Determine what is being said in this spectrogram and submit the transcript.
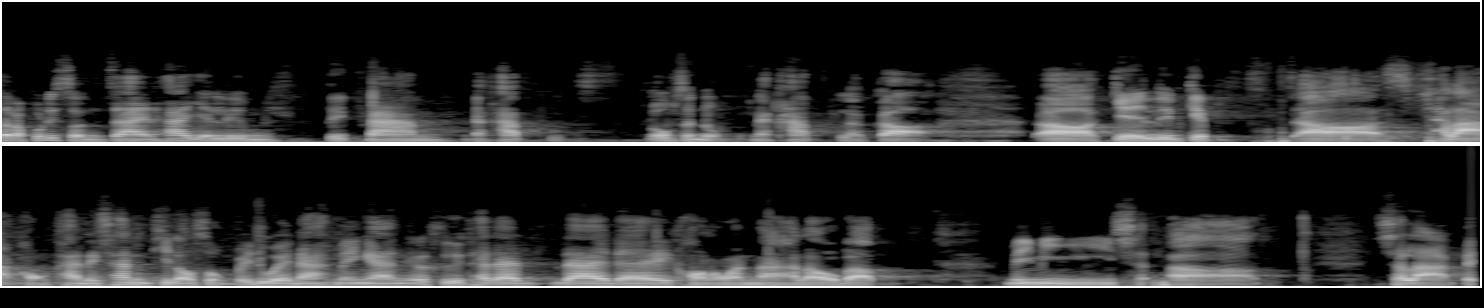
สำหรับผู้ที่สนใจนะฮะอย่าลืมติดตามนะครับร่วมสนุกนะครับแล้วก็ เอ่อเก็บลืมเก็บฉลากของคาร์เนชั่นที่เราส่งไปด้วยนะ ไม่งั้นก็คือถ้าได้ได้ได้ของรางวัลมาแล้วแบบไม่มีฉลากไป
